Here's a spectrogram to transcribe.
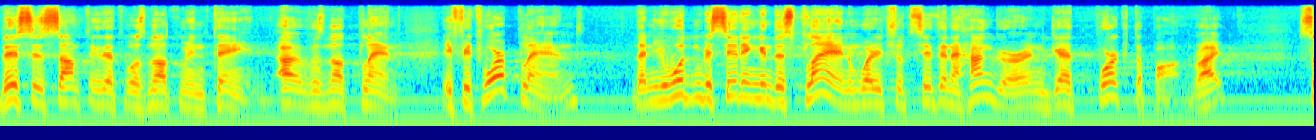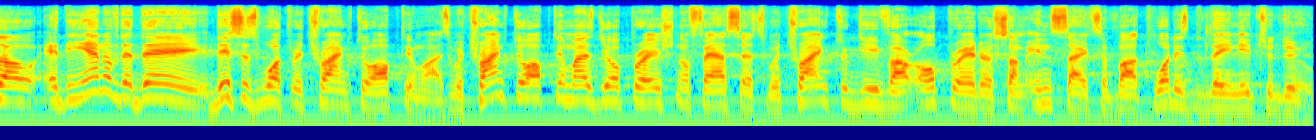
This is something that was not maintained, uh, was not planned. If it were planned, then you wouldn't be sitting in this plane where it should sit in a hangar and get worked upon, right? So at the end of the day, this is what we're trying to optimize. We're trying to optimize the operation of assets. We're trying to give our operators some insights about what is they need to do.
